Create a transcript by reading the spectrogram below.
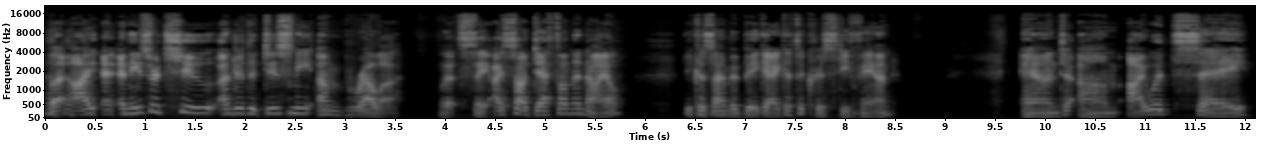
But I and these are two under the Disney umbrella. Let's say I saw Death on the Nile because I'm a big Agatha Christie fan, and um, I would say,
